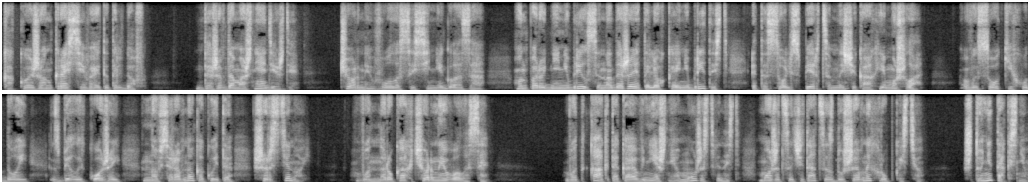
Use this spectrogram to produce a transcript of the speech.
Какой же он красивый, этот Льдов. Даже в домашней одежде. Черные волосы, синие глаза. Он пару дней не брился, но даже эта легкая небритость, эта соль с перцем на щеках ему шла. Высокий, худой, с белой кожей, но все равно какой-то шерстяной. Вон на руках черные волосы. Вот как такая внешняя мужественность может сочетаться с душевной хрупкостью? Что не так с ним?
